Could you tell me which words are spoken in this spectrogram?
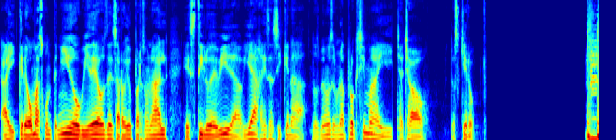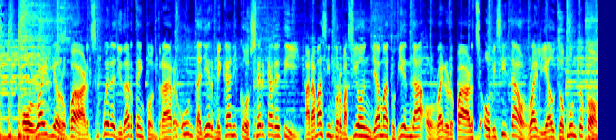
Ahí creo más contenido, videos de desarrollo personal, estilo de vida, viajes, así que nada, nos vemos en una próxima y chao chao, los quiero. O'Reilly Auto Parts puede ayudarte a encontrar un taller mecánico cerca de ti. Para más información, llama a tu tienda O'Reilly Auto Parts o visita oreillyauto.com.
